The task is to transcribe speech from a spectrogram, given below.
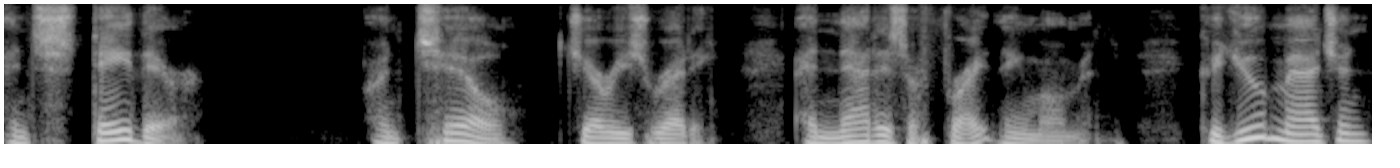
and stay there until Jerry's ready." And that is a frightening moment. Could you imagine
